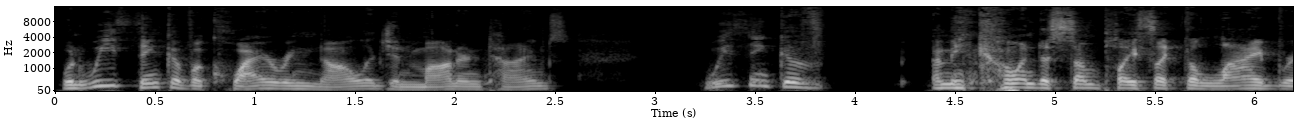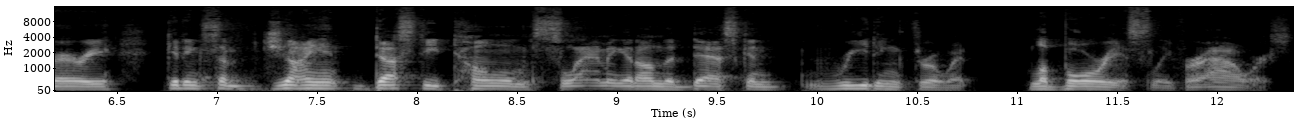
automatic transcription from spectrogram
when we think of acquiring knowledge in modern times, we think of, I mean, going to some place like the library, getting some giant dusty tome, slamming it on the desk, and reading through it laboriously for hours.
